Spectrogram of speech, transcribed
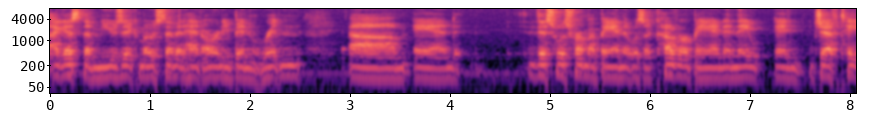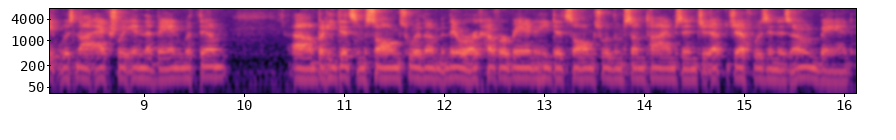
I guess the music, most of it had already been written. Um, and this was from a band that was a cover band, and they and Geoff Tate was not actually in the band with them, uh, but he did some songs with them. And they were a cover band, and he did songs with them sometimes. And Geoff, Geoff was in his own band.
